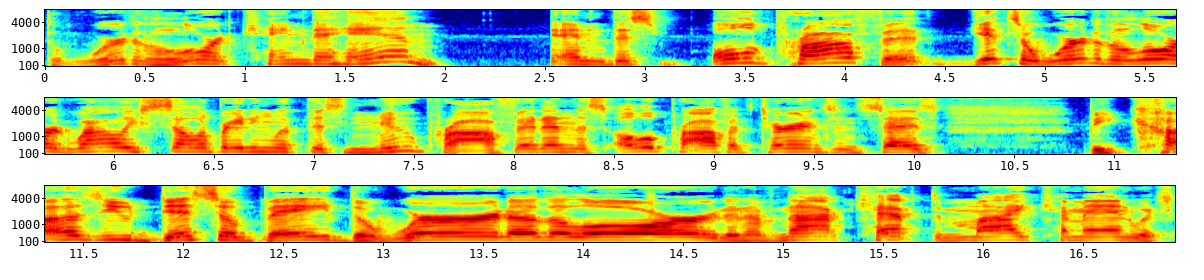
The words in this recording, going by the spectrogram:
the word of the Lord came to him. And this old prophet gets a word of the Lord while he's celebrating with this new prophet. And this old prophet turns and says, because you disobeyed the word of the Lord and have not kept my command, which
